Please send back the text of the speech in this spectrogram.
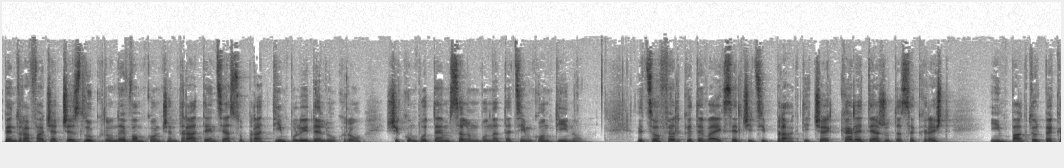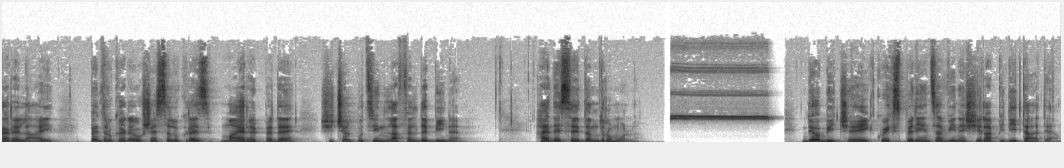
Pentru a face acest lucru ne vom concentra atenția asupra timpului de lucru și cum putem să-l îmbunătățim continuu. Îți ofer câteva exerciții practice care te ajută să crești impactul pe care îl ai pentru că reușești să lucrezi mai repede și cel puțin la fel de bine. Haideți să-i dăm drumul! De obicei, cu experiența vine și rapiditatea.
